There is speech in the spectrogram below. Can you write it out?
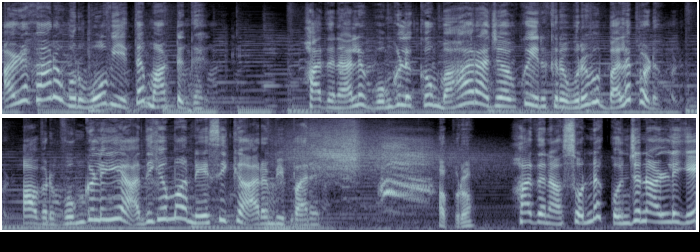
அழகான ஒரு ஓவியத்தை மாட்டுங்க. அதனால உங்களுக்கும் மகாராஜாவுக்கும் இருக்கிற உறவு பலப்படும். அவர் உங்களையே அதிகமா நேசிக்க ஆரம்பிப்பாரு. அப்புறம்? அத நான் சொன்ன கொஞ்ச நாள்லயே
